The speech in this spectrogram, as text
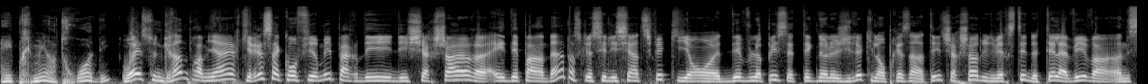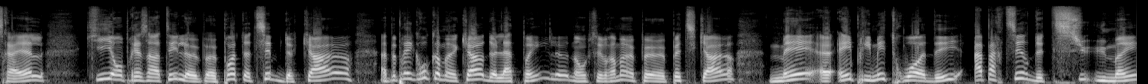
imprimé en 3D? Oui, c'est une grande première qui reste à confirmer par des, des chercheurs euh, indépendants parce que c'est les scientifiques qui ont euh, développé cette technologie-là, qui l'ont présentée, des chercheurs de l'Université de Tel Aviv en, en Israël, qui ont présenté le un prototype de cœur, à peu près gros comme un cœur de lapin, là. donc c'est vraiment un, peu, un petit cœur, mais euh, imprimé 3D à partir de tissus humains,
